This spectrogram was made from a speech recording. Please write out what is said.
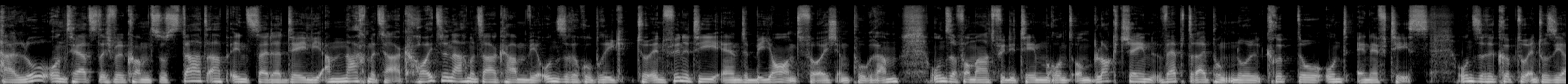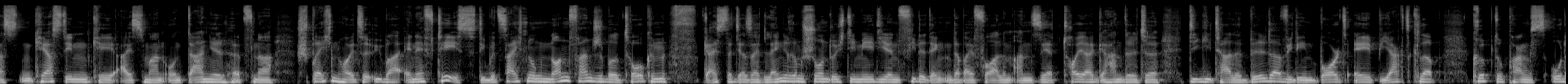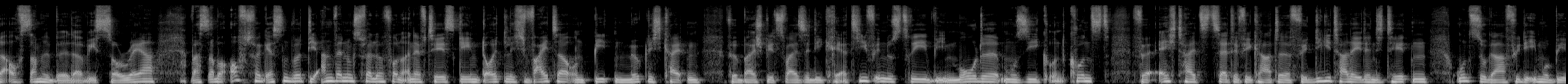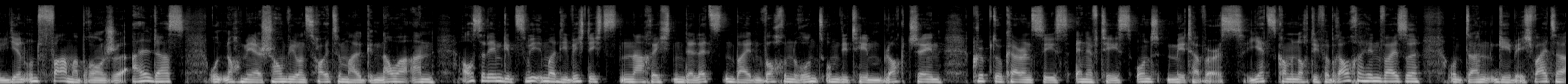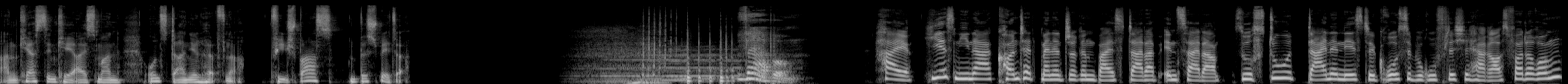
Hallo und herzlich willkommen zu Startup Insider Daily am Nachmittag. Heute Nachmittag haben wir unsere Rubrik To Infinity and Beyond für euch im Programm. Unser Format für die Themen rund um Blockchain, Web 3.0, Krypto und NFTs. Unsere Krypto-Enthusiasten Kerstin K. Eismann und Daniel Höpfner sprechen heute über NFTs. Die Bezeichnung Non-Fungible Token geistert ja seit längerem schon durch die Medien. Viele denken dabei vor allem an sehr teuer gehandelte digitale Bilder wie den Board Ape Yacht Club CryptoPunks oder auch Sammelbilder wie So Rare. Was aber oft vergessen wird, die Anwendungsfälle von NFTs gehen deutlich weiter und bieten Möglichkeiten für beispielsweise die Kreativindustrie wie Mode, Musik und Kunst, für Echtheitszertifikate, für digitale Identitäten und sogar für die Immobilien- und Pharmabranche. All das und noch mehr schauen wir uns heute mal genauer an. Außerdem gibt es wie immer die wichtigsten Nachrichten der letzten beiden Wochen rund um die Themen Blockchain, Cryptocurrencies, NFTs und Metaverse. Jetzt kommen noch die Verbraucherhinweise und dann gebe ich weiter an Kerstin K. Eismann und Daniel Höpfner. Viel Spaß und bis später. Werbung Hi, hier ist Nina, Content Managerin bei Startup Insider. Suchst du deine nächste große berufliche Herausforderung?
